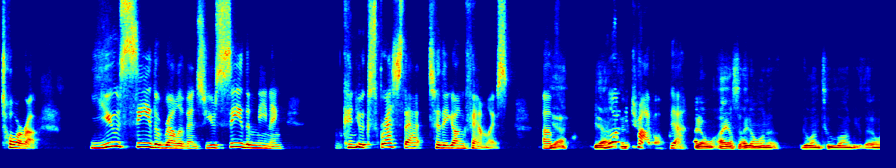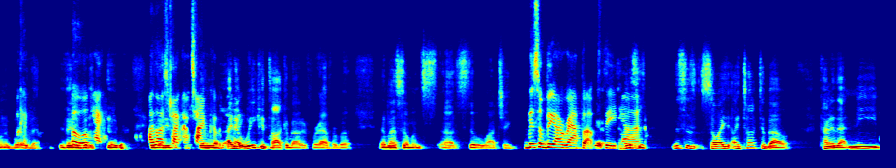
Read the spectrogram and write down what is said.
torah you see the relevance you see the meaning can you express that to the young families? Um, yeah, yeah. More than tribal. Yeah. I don't. I also. I don't want to go on too long because I don't want to bore okay. them. If oh, okay. I lost track of time. Still, I know we could talk about it forever, but unless someone's uh, still watching, this will be our wrap up. Yeah, the uh, this, is, so. I, I talked about kind of that need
